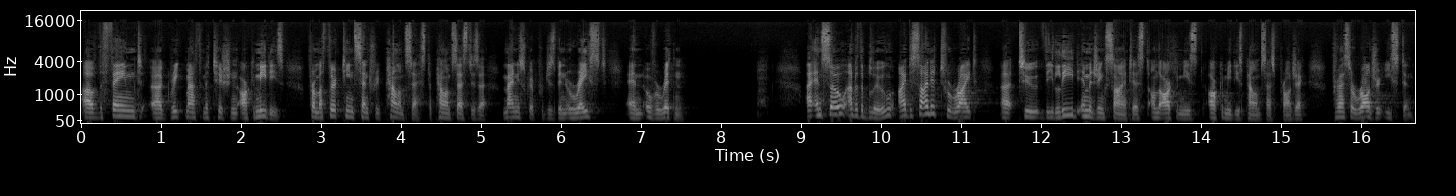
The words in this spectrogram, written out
of the famed uh, Greek mathematician Archimedes from a 13th century palimpsest. A palimpsest is a manuscript which has been erased and overwritten. Uh, and so, out of the blue, I decided to write uh, to the lead imaging scientist on the Archimedes, Archimedes palimpsest project, Professor Roger Easton,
